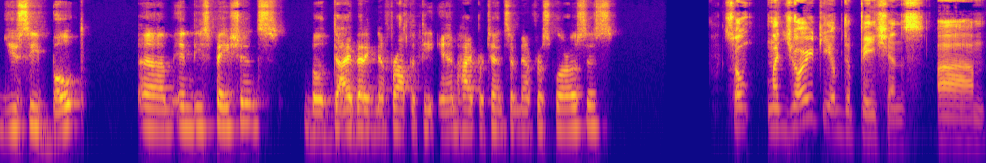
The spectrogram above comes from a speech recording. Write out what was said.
you see both um, in these patients, both diabetic nephropathy and hypertensive nephrosclerosis? So, majority of the patients um,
